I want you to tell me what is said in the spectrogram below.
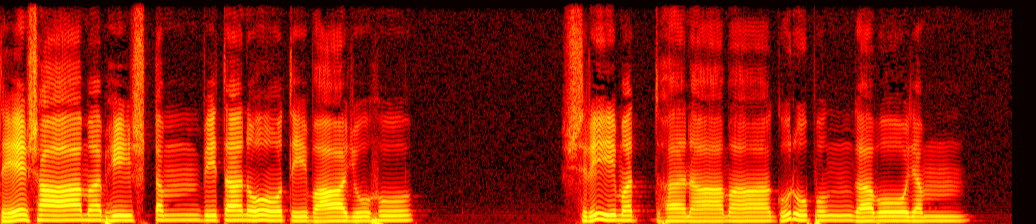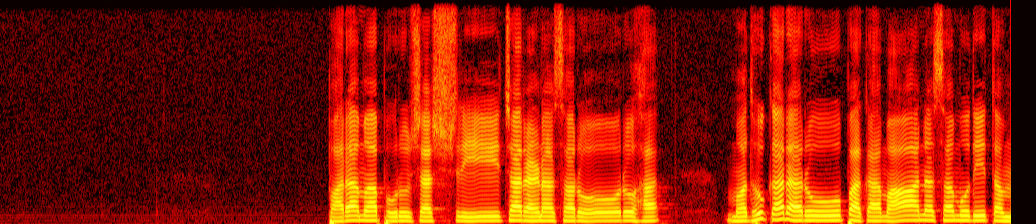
तेषामभीष्टं वितनोति वायुः। श्रीमध्वनामा गुरुपुङ्गवोऽयम् परमपुरुषश्रीचरणसरोरुह मधुकररूपकमानसमुदितं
